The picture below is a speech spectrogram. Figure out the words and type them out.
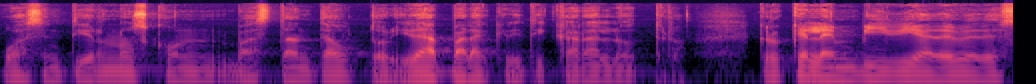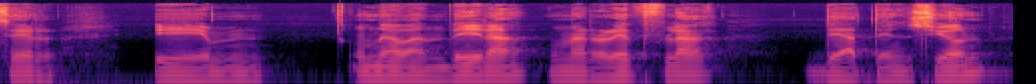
o a sentirnos con bastante autoridad para criticar al otro. Creo que la envidia debe de ser em, una bandera, una red flag de atención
